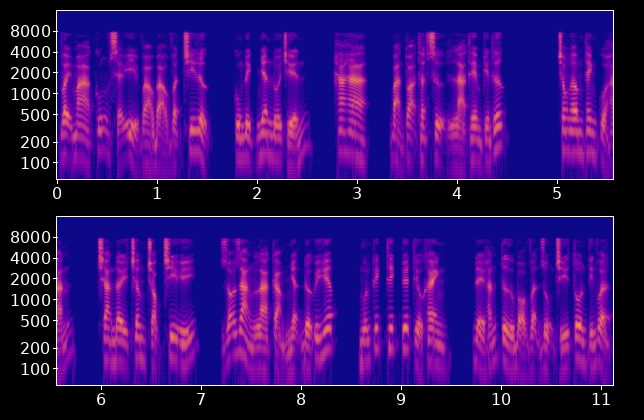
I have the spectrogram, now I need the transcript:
vậy mà cũng sẽ ỉ vào bảo vật chi lực, cùng địch nhân đối chiến. Ha ha, bản tọa thật sự là thêm kiến thức. Trong âm thanh của hắn, tràn đầy châm chọc chi ý, rõ ràng là cảm nhận được uy hiếp, muốn kích thích tuyết tiểu khanh, để hắn từ bỏ vận dụng trí tôn tín vật.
